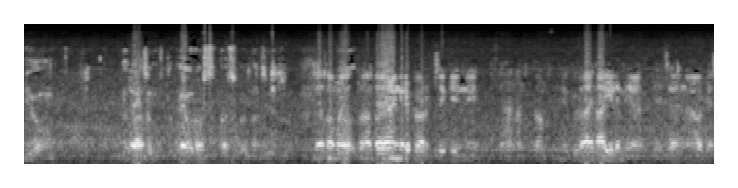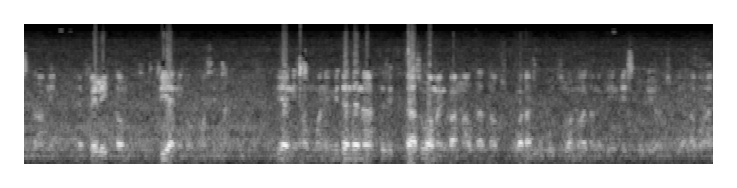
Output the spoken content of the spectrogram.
Joo. Jotain semmoista euroissa jotain siis. Ja sama juttuhan toi Angry Birdsikin, niin sehän on, on nykyään ihan ilmiö, että se enää oikeastaan, niin ne pelit on pieni homma siinä. Pieni homma, niin miten te näette sitten tää Suomen kannalta, että onko voidaanko kutsua noita nyt indie-studioiksi vielä vai?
